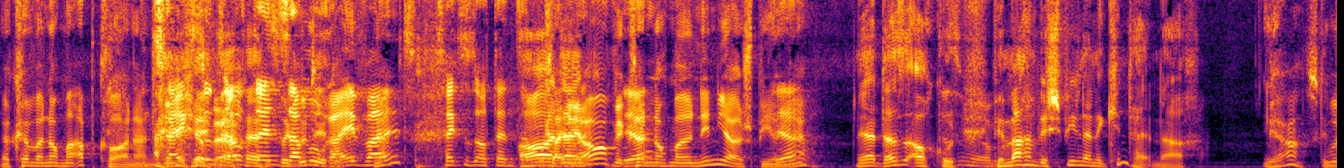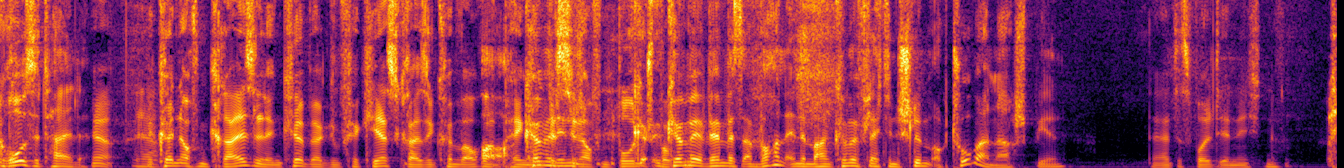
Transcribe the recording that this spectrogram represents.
da können wir nochmal abkornern. Zeigst du uns auch deinen gute Samurai-Wald? Zeigst du uns auch deinen Kann Samurai-Wald? ja auch, wir Ja? können noch mal Ninja spielen. Ja. Ja, Ja, das ist auch gut. Wir mal- machen, wir spielen deine Kindheit nach. ja ist gut. Große Teile. Ja. Wir können auf dem Kreisel in Kirchberg, den Verkehrskreisel, können wir auch Oh, abhängen, können ein wir bisschen den, auf den Boden spucken. können wir, wenn wir es am Wochenende machen, können wir vielleicht den schlimmen Oktober nachspielen. ja, das wollt ihr nicht, ne?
